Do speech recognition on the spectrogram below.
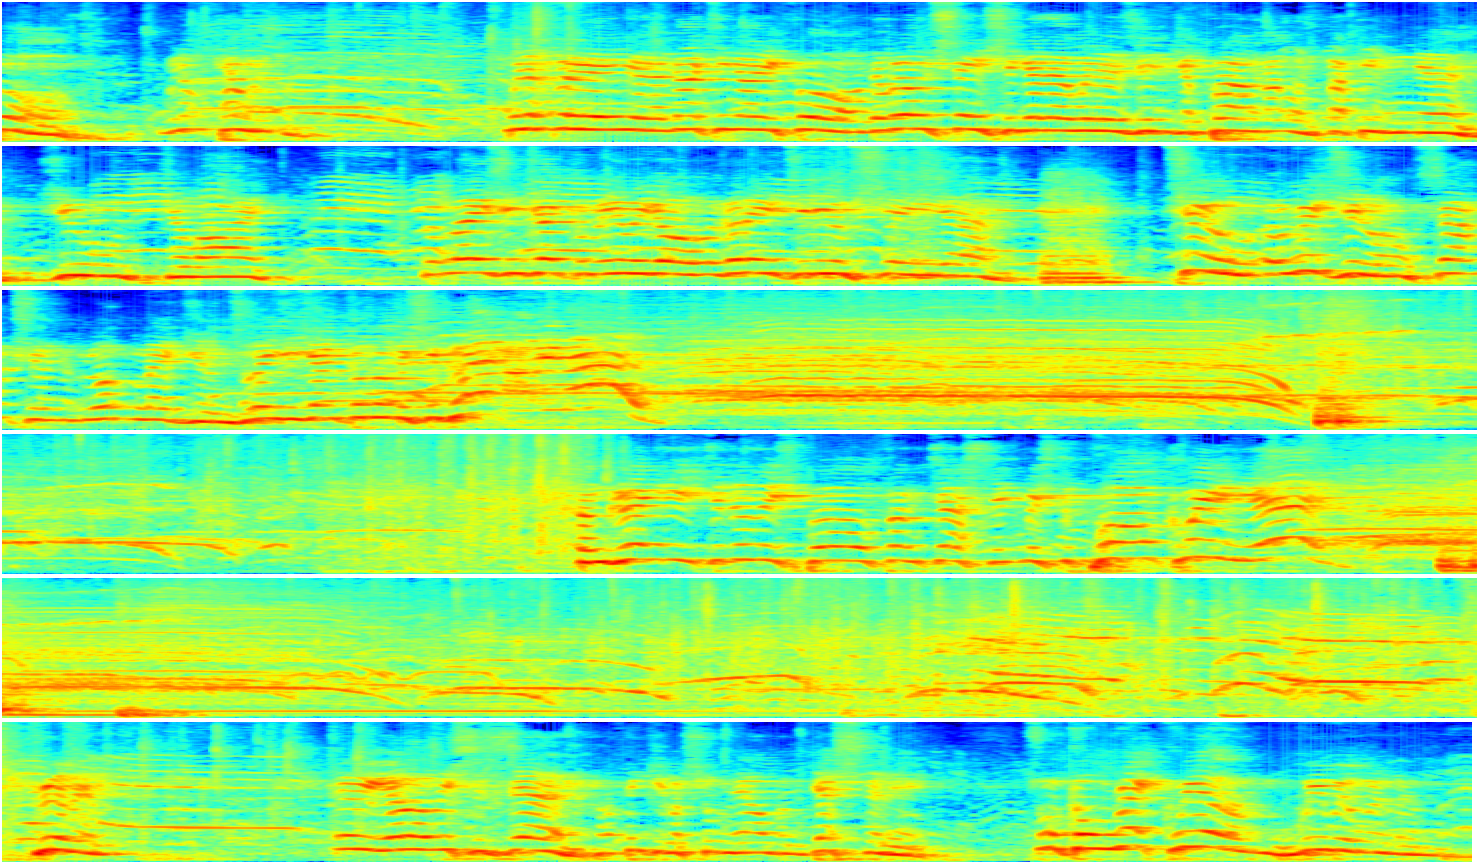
1994. We're not counting. We're not very uh, 1994. They were on stage together with us in Japan. That was back in uh, June, July. But ladies and gentlemen, here we go. We're going to introduce the uh, two original Saxon rock legends. Ladies and gentlemen, Mr. Graham Oliver! And great to do this, Paul. Fantastic. Mr. Paul Quinn, yeah? Brilliant. Here we go. This is, uh, I think it was from the album Destiny. Song called Requiem. We will remember.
